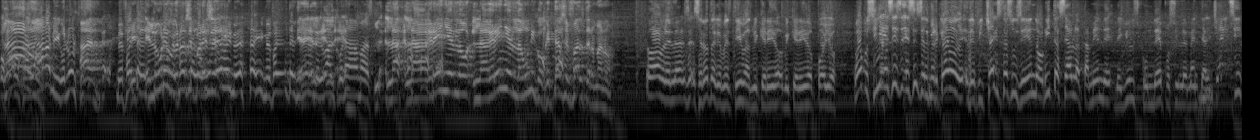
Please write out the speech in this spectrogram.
claro. amigo, no, ah, me falta el, el único que no se parece y me, falta el dinero en el banco nada más. La, la, greña es lo, la greña es lo único que te hace falta, hermano. No, hombre, se, nota que me estimas, mi querido, mi querido pollo. Bueno, pues sí, ese es, el mercado de, de fichaje que está sucediendo ahorita. Se habla también de, Jules Koundé posiblemente al Chelsea.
